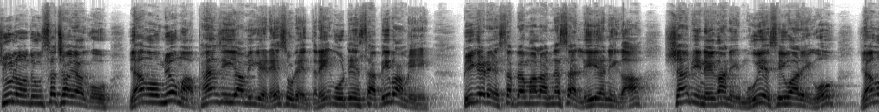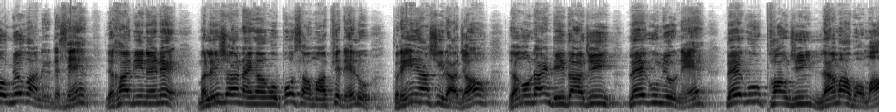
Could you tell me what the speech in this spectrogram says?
ကျူးလွန်သူ16ယောက်ကိုရန်ကုန်မြို့မှာဖမ်းဆီးရမိခဲ့တဲ့ဆိုတဲ့သတင်းကိုတင်ဆက်ပေးပါမယ်။ပြီးခဲ့တဲ့စက်တင်ဘာလ24ရက်နေ့ကရှမ်းပြည်နယ်ကနေမူရစေးဝါးတွေကိုရန်ကုန်မြို့ကနေတဆင်ရခိုင်ပြည်နယ်နဲ့မလေးရှားနိုင်ငံကိုပို့ဆောင်มาဖြစ်တယ်လို့သတင်းရရှိတာကြောင့်ရန်ကုန်တိုင်းဒေသကြီးလဲကူးမြို့နယ်လဲကူးဖောင်ကြီးလမ်းမပေါ်မှာ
